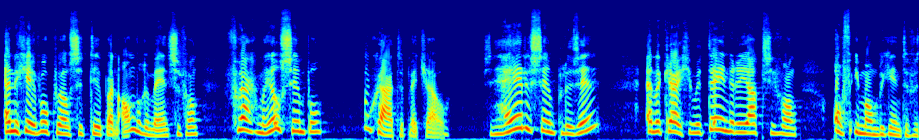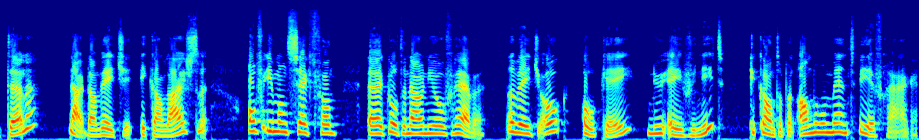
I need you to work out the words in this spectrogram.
En ik geef ook wel eens de tip aan andere mensen van, vraag me heel simpel, hoe gaat het met jou? Het is een hele simpele zin. En dan krijg je meteen de reactie van, of iemand begint te vertellen, nou dan weet je, ik kan luisteren. Of iemand zegt van, uh, ik wil het er nou niet over hebben. Dan weet je ook, oké, nu even niet, ik kan het op een ander moment weer vragen.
